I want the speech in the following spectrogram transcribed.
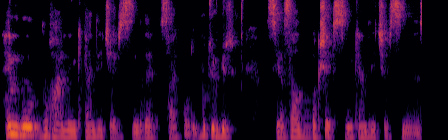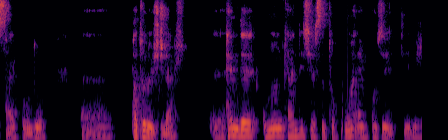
hem bu ruh halinin kendi içerisinde sahip olduğu, bu tür bir siyasal bakış açısının kendi içerisinde sahip olduğu patolojiler, hem de onun kendi içerisinde topluma empoze ettiği bir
